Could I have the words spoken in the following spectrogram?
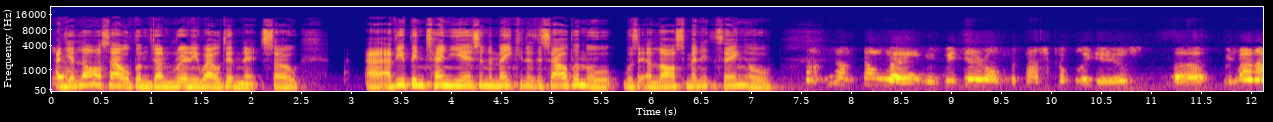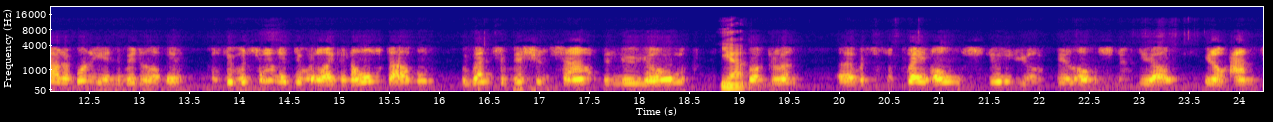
and your last album done really well, didn't it? So, uh, have you been ten years in the making of this album, or was it a last minute thing, or? No, no, no uh, we, we did it over the past couple of years. Uh, out of money in the middle of it because we were trying to do it like an old album. We went to Mission Sound in New York, Yeah. Brooklyn, uh, which is a great old studio, real old studio. You know, amps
